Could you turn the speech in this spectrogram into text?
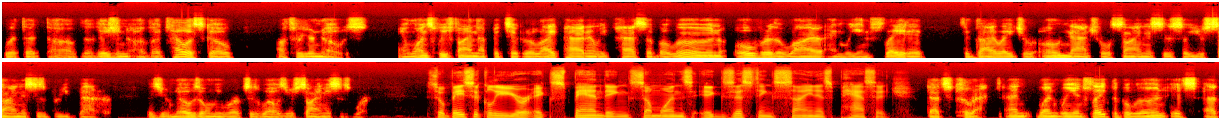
with the, uh, the vision of a telescope uh, through your nose. And once we find that particular light pattern, we pass a balloon over the wire and we inflate it to dilate your own natural sinuses so your sinuses breathe better, because your nose only works as well as your sinuses work. So basically, you're expanding someone's existing sinus passage. That's correct. And when we inflate the balloon, it's at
